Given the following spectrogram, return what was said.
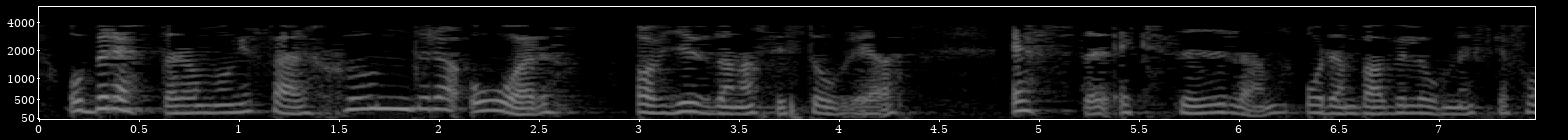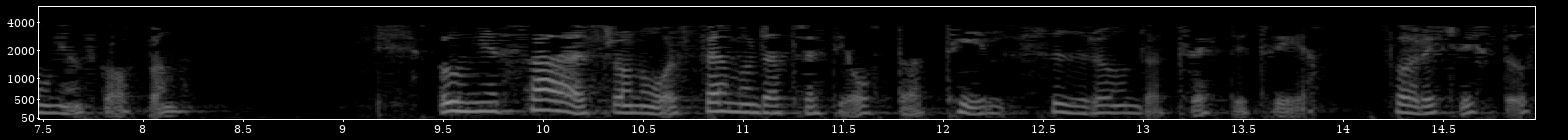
och berättar om ungefär hundra år av judarnas historia efter exilen och den babyloniska fångenskapen. Ungefär från år 538 till 433 före Kristus.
